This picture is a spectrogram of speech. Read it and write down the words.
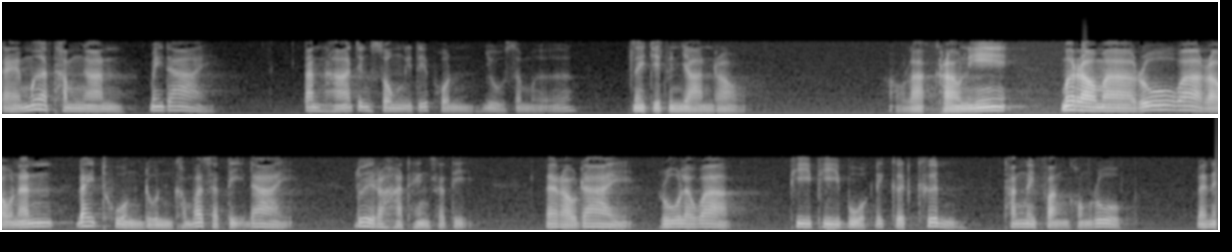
แต่เมื่อทำงานไม่ได้ ตัณหาจึงทรงอิทธิพลอยู่เสมอ ในจิตวิญญาณเรา เอาละคราวนี้เมื่อเรามารู้ว่าเรานั้นได้ทวงดุลคำว่าสติได้ ด้วยรหัสแห่งสติ และเราได้รู้แล้วว่าพีพีบวกได้เกิดขึ้น ทั้งในฝั่งของรูป และใน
